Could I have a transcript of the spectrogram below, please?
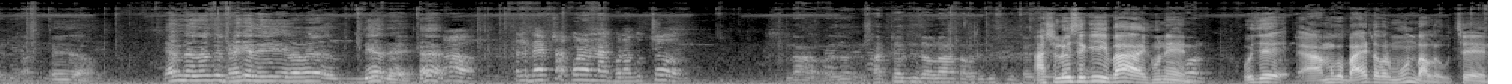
এদিকে এই যাও। এমনি করে ভেঙে দিই এভাবে দিয়ে দেয় হ্যাঁ? তাহলে ব্যবসা করার লাগবো না বুঝছ? আসলে হয়েছে কি ভাই শুনেন ওই যে আমাকে বাইরে তো আবার মন ভালো বুঝছেন?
